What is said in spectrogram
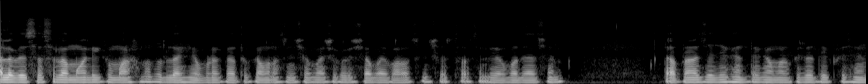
হ্যালো বেশ আসসালামু আলাইকুম রহমতুল্লাহি আবরাকাতু কেমন আছেন সবাই? আশা করি সবাই ভালো আছেন, সুস্থ আছেন, নিরাপদে আছেন। তো আপনারা যে যেখান থেকে আমার ভিডিও দেখতেছেন,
